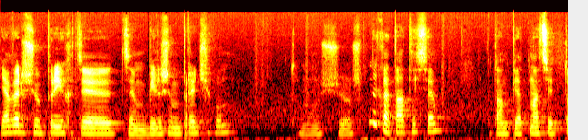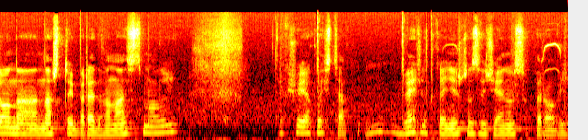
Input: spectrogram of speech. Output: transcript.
Я вирішив приїхати цим більшим причепом, тому що, щоб не кататися. бо Там 15 тонн, а наш той бере 12 малий. Так що якось так. Ну, Вигляд, звісно, звичайно, суперовий.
